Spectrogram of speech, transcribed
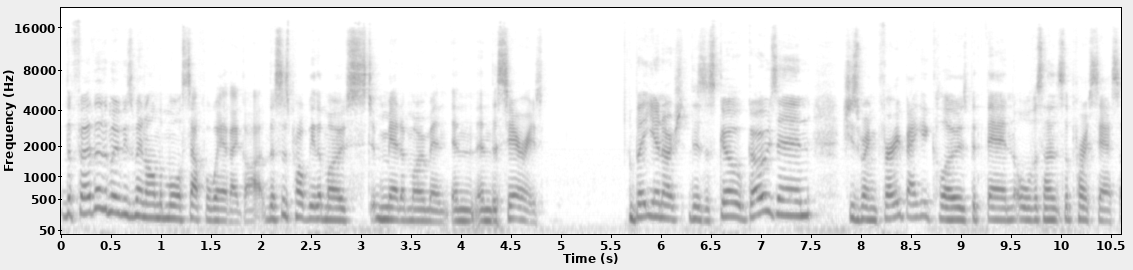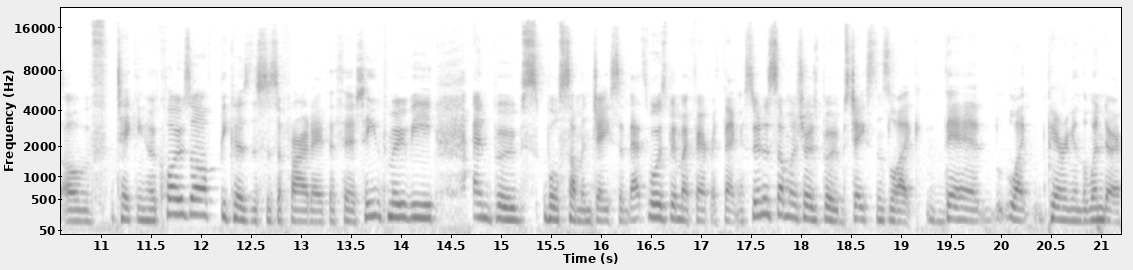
the further the movies went on, the more self aware they got. This is probably the most meta moment in in the series. But you know, there's this girl goes in. She's wearing very baggy clothes, but then all of a sudden it's the process of taking her clothes off because this is a Friday the Thirteenth movie, and boobs will summon Jason. That's always been my favorite thing. As soon as someone shows boobs, Jason's like they're like peering in the window,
